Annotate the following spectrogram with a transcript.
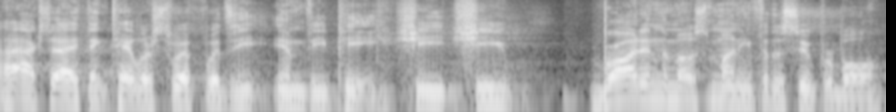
Uh, actually, I think Taylor Swift was the MVP. She, she brought in the most money for the Super Bowl.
